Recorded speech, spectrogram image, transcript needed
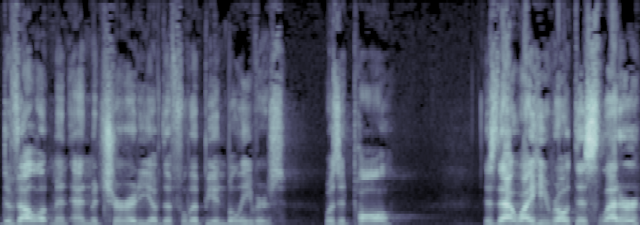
development and maturity of the philippian believers? Was it paul is that why he wrote this letter?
